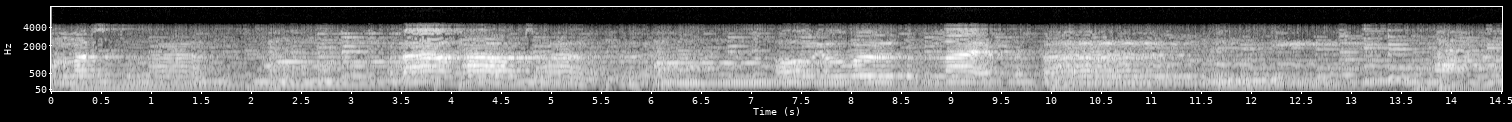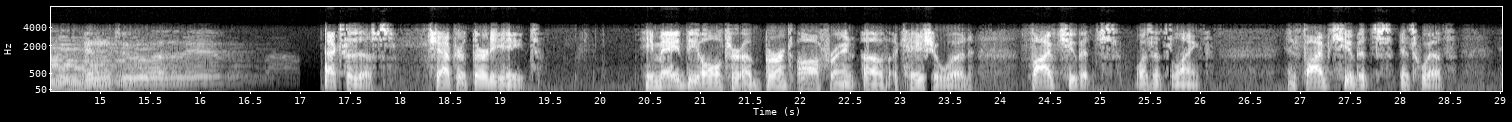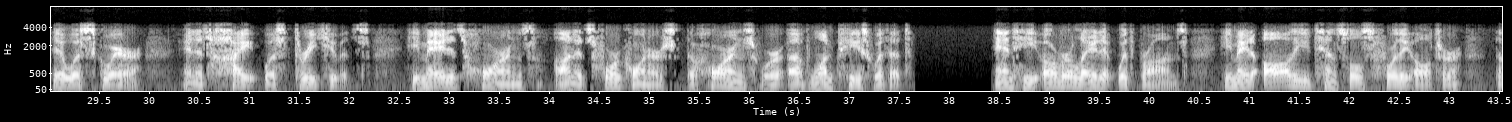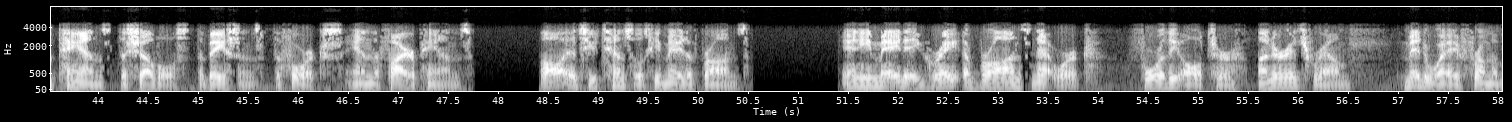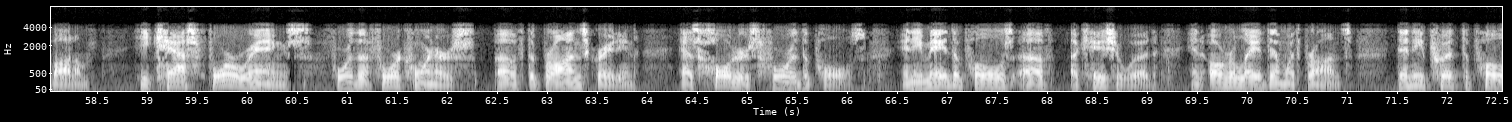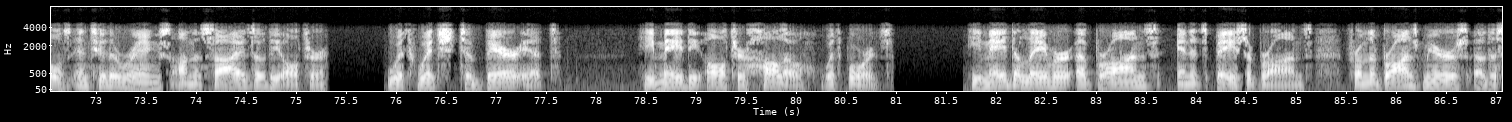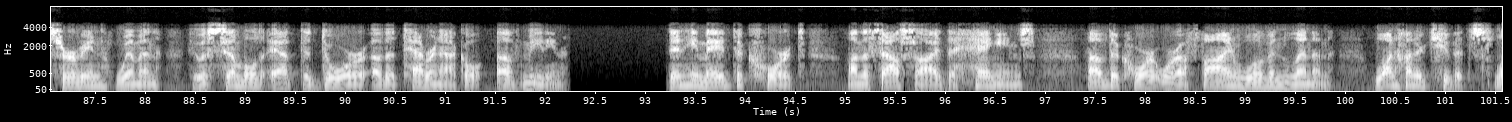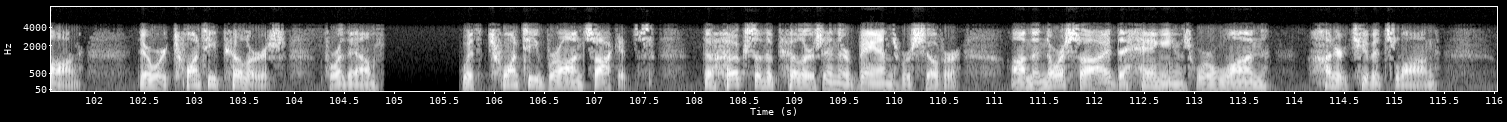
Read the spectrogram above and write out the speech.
Much to learn about how to turn all your words of life that burn in me into a living. Exodus chapter 38. He made the altar a burnt offering of acacia wood. Five cubits was its length, and five cubits its width. It was square, and its height was three cubits. He made its horns on its four corners. The horns were of one piece with it. And he overlaid it with bronze. He made all the utensils for the altar the pans, the shovels, the basins, the forks, and the fire pans. All its utensils he made of bronze. And he made a great bronze network for the altar under its rim, midway from the bottom. He cast four rings for the four corners of the bronze grating as holders for the poles. And he made the poles of acacia wood and overlaid them with bronze. Then he put the poles into the rings on the sides of the altar with which to bear it. He made the altar hollow with boards. He made the laver of bronze and its base of bronze from the bronze mirrors of the serving women who assembled at the door of the tabernacle of meeting. Then he made the court on the south side. The hangings of the court were of fine woven linen, 100 cubits long. There were 20 pillars for them, with 20 bronze sockets. The hooks of the pillars and their bands were silver. On the north side, the hangings were 100 cubits long,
